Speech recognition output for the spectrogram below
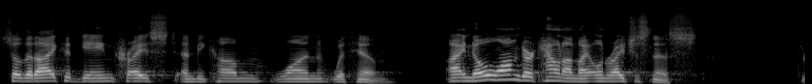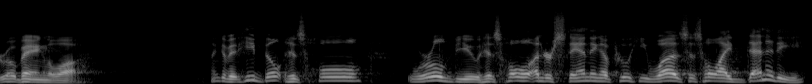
so that I could gain Christ and become one with him. I no longer count on my own righteousness through obeying the law. Think of it, he built his whole worldview, his whole understanding of who he was, his whole identity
